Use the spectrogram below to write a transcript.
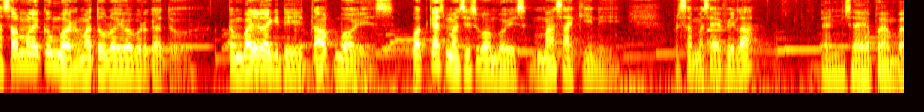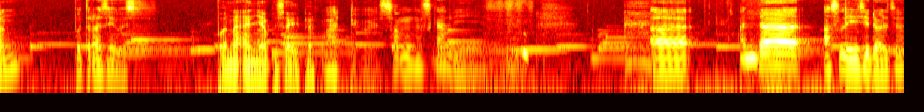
Assalamualaikum warahmatullahi wabarakatuh. Kembali lagi di Talk Boys, podcast mahasiswa boys masa kini. Bersama saya Villa Dan saya Bambang, Putra Zeus. ponakannya Poseidon. Waduh, song sekali. Eh, anda asli sidoarjo?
